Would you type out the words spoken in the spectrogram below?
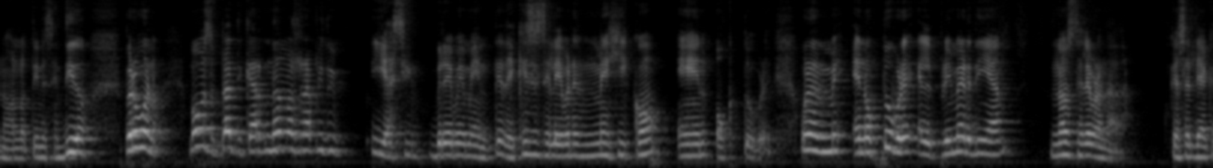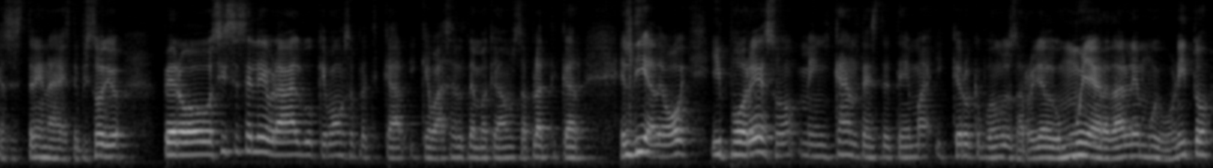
No, no tiene sentido. Pero bueno, vamos a platicar nada más rápido y, así brevemente de qué se celebra en México en octubre. Bueno, en, en octubre, el primer día, no se celebra nada, que es el día que se estrena este episodio. Pero sí se celebra algo que vamos a platicar y que va a ser el tema que vamos a platicar el día de hoy. Y por eso me encanta este tema y creo que podemos desarrollar algo muy agradable, muy bonito.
